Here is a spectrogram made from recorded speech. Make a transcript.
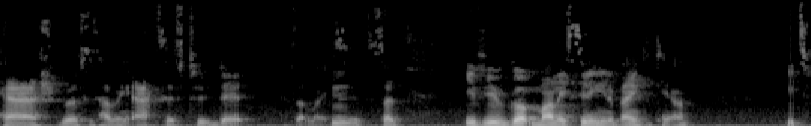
cash versus having access to debt, if that makes Hmm. sense. So if you've got money sitting in a bank account, it's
